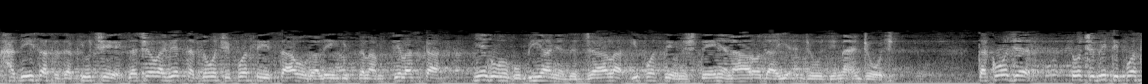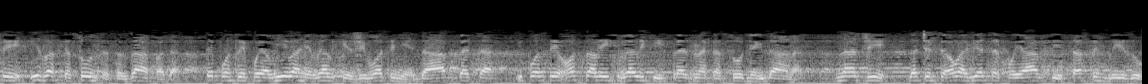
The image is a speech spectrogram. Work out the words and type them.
hadisa se zaključuje da će ovaj vjetar doći poslije Isavog alihi selam silaska, njegovog ubijanja deđala i poslije uništenja naroda Jeđuđ i Međuđ. Također, to će biti poslije izlaska sunca sa zapada, te poslije pojavljivanja velike životinje, dabeta i poslije ostalih velikih predznaka sudnjeg dana. Znači, da će se ovaj vjetar pojaviti sasvim blizu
